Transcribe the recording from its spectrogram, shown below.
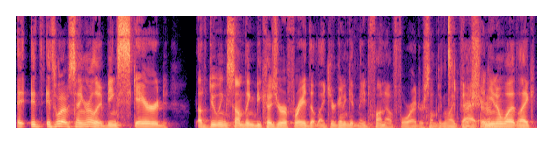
it- it's what I was saying earlier, being scared of doing something because you're afraid that like you're going to get made fun of for it or something like that. sure. And you know what? Like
